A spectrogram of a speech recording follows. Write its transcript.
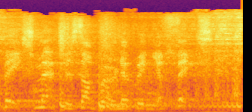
space matches, I burn up in your face.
